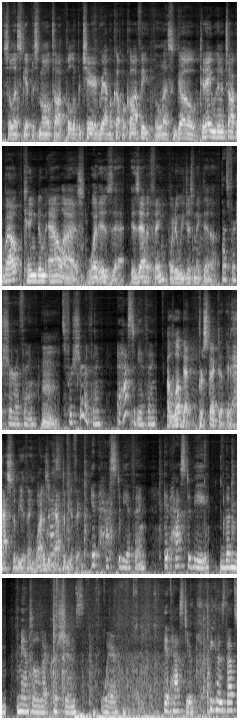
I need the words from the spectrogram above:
So let's skip the small talk, pull up a chair, grab a cup of coffee. Let's go. Today we're going to talk about kingdom allies. What is that? Is that a thing, or did we just make that up? That's for sure a thing. Hmm. It's for sure a thing. It has to be a thing. I love that perspective. It has to be a thing. Why does it has have to be a thing? It has to be a thing. It has to be the mantle that Christians wear. It has to. Because that's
